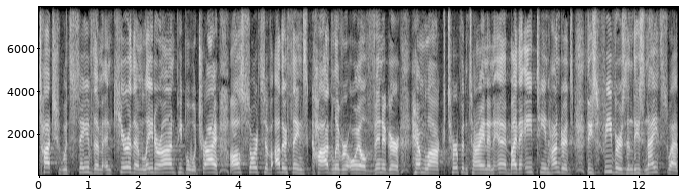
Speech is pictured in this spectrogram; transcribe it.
touch would save them and cure them. Later on, people would try all sorts of other things cod liver oil, vinegar, hemlock, turpentine. And eh, by the 1800s, these fevers and these night sweats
